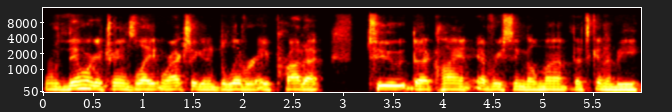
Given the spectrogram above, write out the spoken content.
then we're going to translate and we're actually going to deliver a product to the client every single month that's going to be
